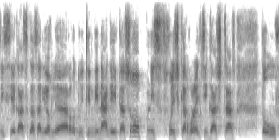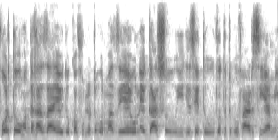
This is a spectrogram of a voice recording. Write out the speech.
দিছে গাছ গাছালি হলে আর দুই, তিন দিন আগে এটা সব নিচ পরিষ্কার করাইছি গাছটা তো উপর তো ওখান দেখা যায় ওই দোকা ফুলের টবর মাঝে অনেক গাছ হয়ে গেছে, তো যতটুকু পারছি আমি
